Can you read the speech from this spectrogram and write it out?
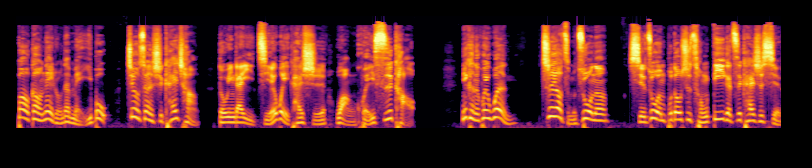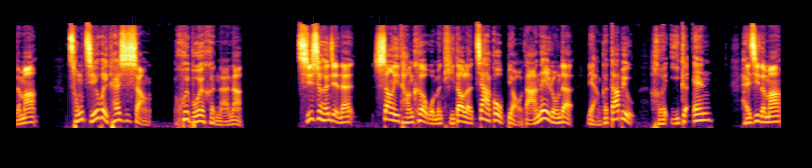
报告内容的每一步，就算是开场，都应该以结尾开始往回思考。你可能会问，这要怎么做呢？写作文不都是从第一个字开始写的吗？从结尾开始想，会不会很难呢？其实很简单。上一堂课我们提到了架构表达内容的两个 W 和一个 N。还记得吗？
